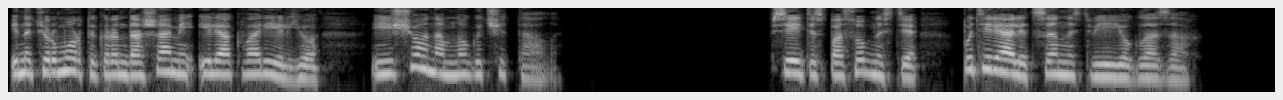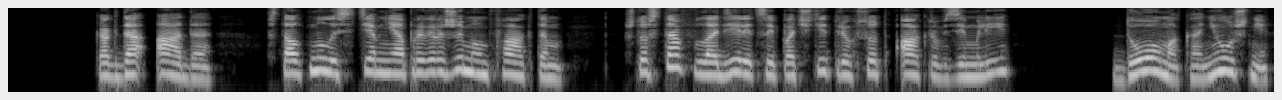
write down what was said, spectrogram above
и натюрморты карандашами или акварелью, и еще она много читала. Все эти способности потеряли ценность в ее глазах. Когда Ада столкнулась с тем неопровержимым фактом, что, став владелицей почти 300 акров земли, дома, конюшни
